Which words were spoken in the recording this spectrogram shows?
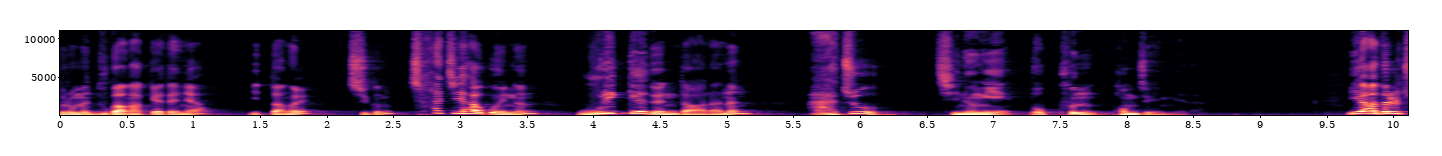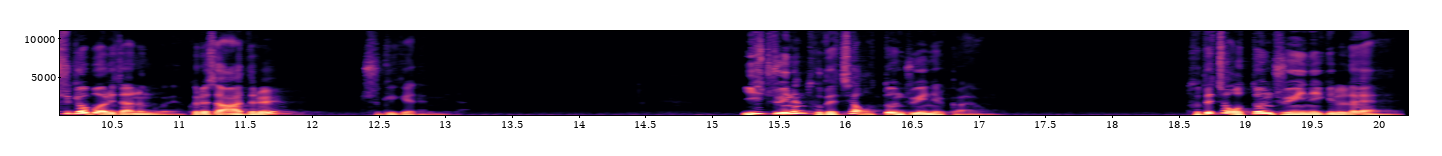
그러면 누가 갖게 되냐? 이 땅을 지금 차지하고 있는 우리께 된다라는 아주 지능이 높은 범죄입니다. 이 아들을 죽여버리자는 거예요. 그래서 아들을 죽이게 됩니다. 이 주인은 도대체 어떤 주인일까요? 도대체 어떤 주인이길래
